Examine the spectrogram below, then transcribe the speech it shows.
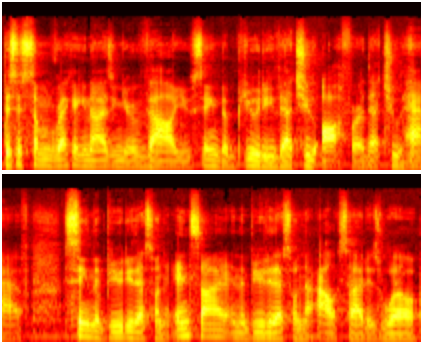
This is someone recognizing your value, seeing the beauty that you offer, that you have, seeing the beauty that's on the inside and the beauty that's on the outside as well.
